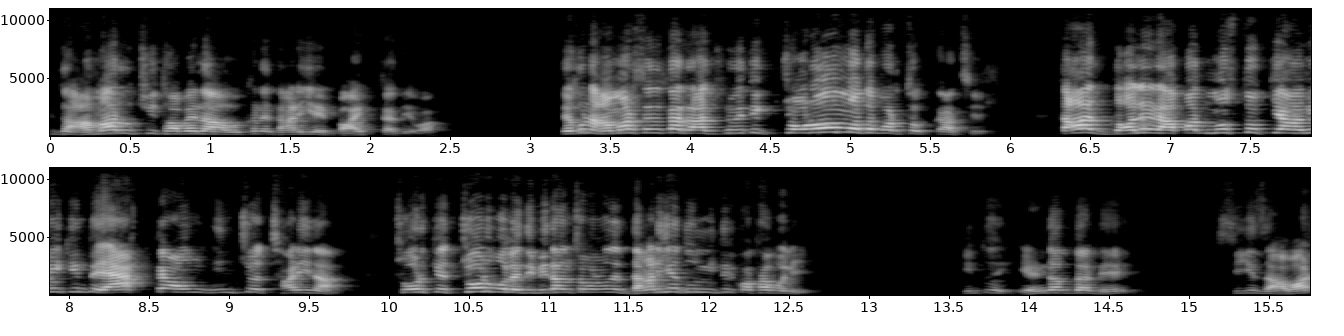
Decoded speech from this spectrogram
কিন্তু আমার উচিত হবে না ওখানে দাঁড়িয়ে বাইকটা দেওয়া। দেখুন, আমার সাথে তার রাজনৈতিক চরম মত পার্থক্য আছে। তার দলের আপাদ মস্তককে আমি কিন্তু একটা ইঞ্চও ছাড়ি না। চোরকে চোর বলে দিই, বিধানসভার মধ্যে দাঁড়িয়ে দুর্নীতির কথা বলি। কিন্তু end of the day she is our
